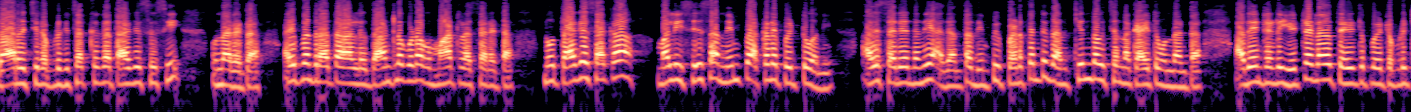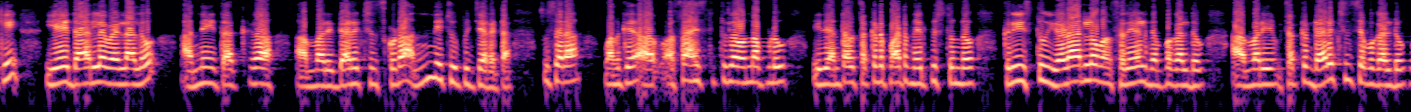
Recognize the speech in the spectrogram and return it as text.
దారి వచ్చినప్పటికి చక్కగా తాగేసేసి ఉన్నారట. అయిపోయిన తర్వాత వాళ్ళు దాంట్లో కూడా ఒక మాట రాశారట. నువ్వు తాగేశాక మళ్ళీ సీసా నింపి అక్కడే పెట్టు అని. అది సరేనని అదంతా దింపి పెడతంటే దాని కింద ఒక చిన్న కాగితం ఉందంట. అదేంటంటే ఎట్టడో తెలియకపోయేటప్పటికి ఏ దారిలో వెళ్ళాలో అన్ని చక్కగా మరి డైరెక్షన్స్ కూడా అన్ని చూపించారట. చూసారా? మనకి అసహ్య అసహాయ స్థితిలో ఉన్నప్పుడు ఇది ఎంత చక్కటి పాట నేర్పిస్తుందో క్రీస్తు ఎడారిలో మన శరీరాలు నింపగలడు మరి చక్కటి డైరెక్షన్స్ ఇవ్వగలడు.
